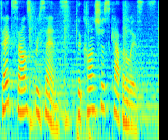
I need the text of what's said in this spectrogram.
Tech Sounds presents The Conscious Capitalists.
